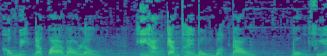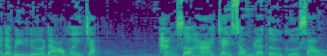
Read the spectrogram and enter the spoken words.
Không biết đã qua bao lâu, khi hắn cảm thấy bụng bớt đau, bốn phía đã bị lửa đỏ vây chặt. Hắn sợ hãi chạy xông ra từ cửa sau,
